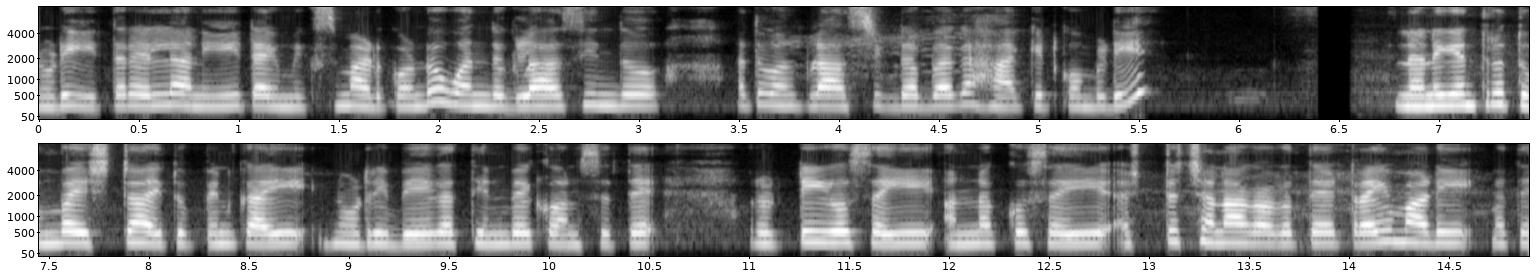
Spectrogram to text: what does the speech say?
ನೋಡಿ, ಈ ಥರ ಎಲ್ಲ ನೀಟಾಗಿ ಮಿಕ್ಸ್ ಮಾಡಿಕೊಂಡು ಒಂದು ಗ್ಲಾಸಿಂದು ಅಥವಾ ಒಂದು ಪ್ಲಾಸ್ಟಿಕ್ ಡಬ್ಬಾಗ ಹಾಕಿಟ್ಕೊಂಬಿಡಿ ನನಗಂತೂ ತುಂಬ ಇಷ್ಟ ಆಯಿತು ಉಪ್ಪಿನಕಾಯಿ. ನೋಡಿರಿ, ಬೇಗ ತಿನ್ನಬೇಕು ಅನಿಸುತ್ತೆ. ರೊಟ್ಟಿಗೂ ಸಹಿ, ಅನ್ನಕ್ಕೂ ಸಹಿ, ಅಷ್ಟು ಚೆನ್ನಾಗಾಗುತ್ತೆ. ಟ್ರೈ ಮಾಡಿ. ಮತ್ತು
